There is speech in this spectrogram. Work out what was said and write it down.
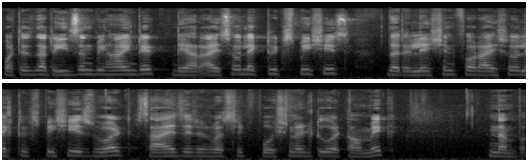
What is the reason behind it? They are isoelectric species. The relation for isoelectric species is what? Size is inversely proportional to atomic number.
